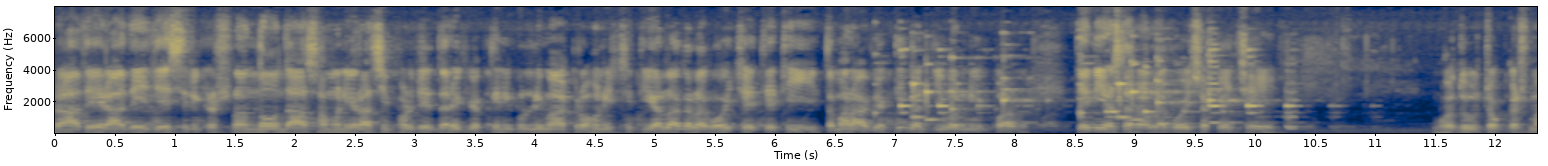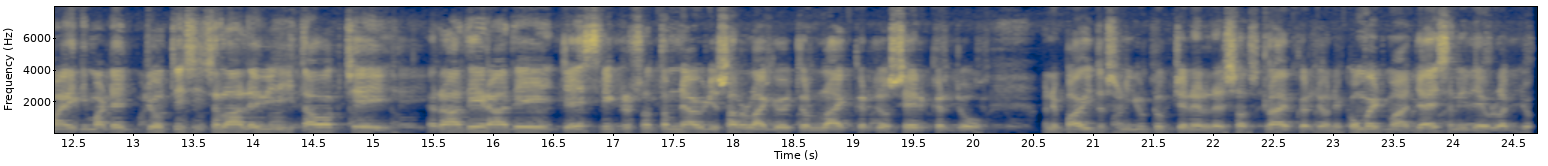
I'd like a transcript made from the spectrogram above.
રાધે રાધે, જય શ્રી કૃષ્ણ નોંધ આ સામાન્ય રાશિફળ છે દરેક વ્યક્તિની કુંડલીમાં ગ્રહોની સ્થિતિ અલગ અલગ હોય છે, તેથી તમારા વ્યક્તિગત જીવનની પર તેની અસર અલગ હોઈ શકે છે. વધુ ચોક્કસ માહિતી માટે જ્યોતિષી સલાહ લેવી હિતાવક છે. રાધે રાધે, જય શ્રી કૃષ્ણ તમને આ વીડિયો સારો લાગ્યો હોય તો લાઈક કરજો, શેર કરજો અને ભાવિ દર્શન યુટ્યુબ ચેનલને સબસ્ક્રાઈબ કરજો અને કોમેન્ટમાં જય શનિદેવ લખજો.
